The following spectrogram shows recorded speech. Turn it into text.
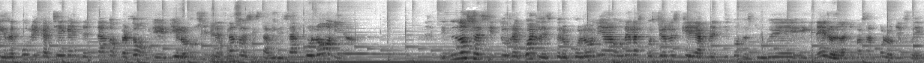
y República Checa intentando, perdón, eh, Bielorrusia intentando desestabilizar Polonia no sé si tú recuerdes, pero Polonia, una de las cuestiones que aprendí cuando estuve en enero del año pasado en Polonia fue,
